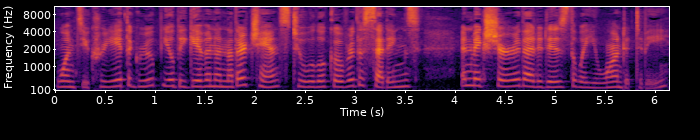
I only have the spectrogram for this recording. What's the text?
Once you create the group, you'll be given another chance to look over the settings and make sure that it is the way you want it to be.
